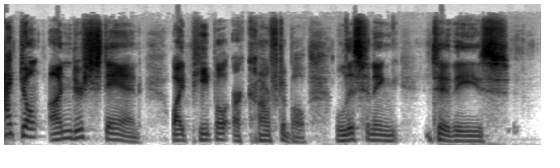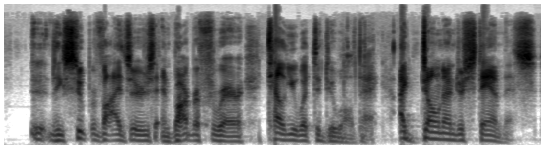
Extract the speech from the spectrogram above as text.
I don't understand why people are comfortable listening to these these supervisors and Barbara Ferrer tell you what to do all day. I don't understand this.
